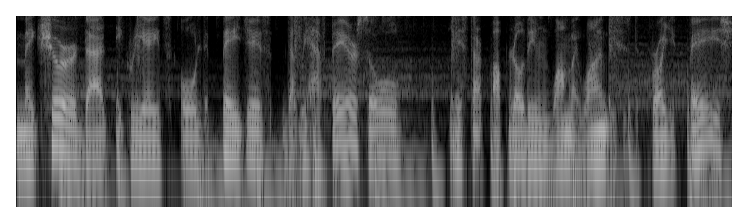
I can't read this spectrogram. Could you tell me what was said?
make sure that it creates all the pages that we have there. So let's start uploading one by one. This is the project page.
